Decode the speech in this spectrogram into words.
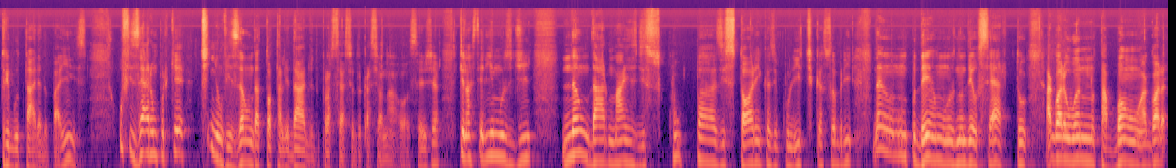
tributária do país, o fizeram porque tinham visão da totalidade do processo educacional, ou seja, que nós teríamos de não dar mais desculpas históricas e políticas sobre não, não podemos, não deu certo, agora o ano não está bom, agora.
